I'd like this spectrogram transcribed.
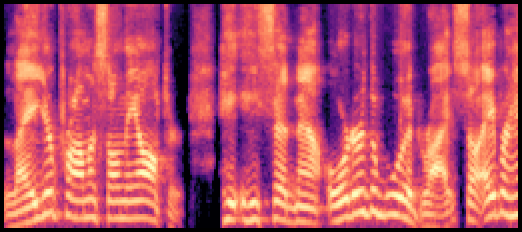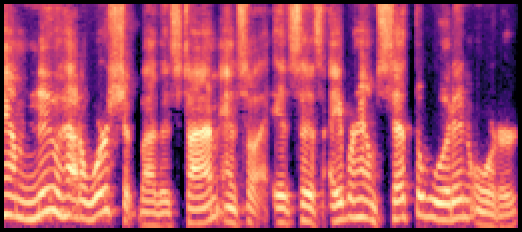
Lay your promise on the altar. He, he said, now order the wood right. So Abraham knew how to worship by this time. And so it says, Abraham set the wood in order.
